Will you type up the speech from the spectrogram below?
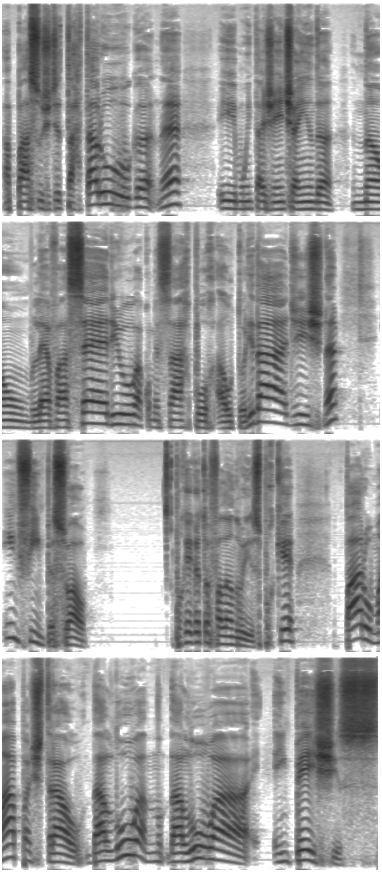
a passos de tartaruga, né? E muita gente ainda não leva a sério, a começar por autoridades, né? Enfim, pessoal, por que, que eu estou falando isso? Porque para o mapa astral da Lua, da Lua em Peixes,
